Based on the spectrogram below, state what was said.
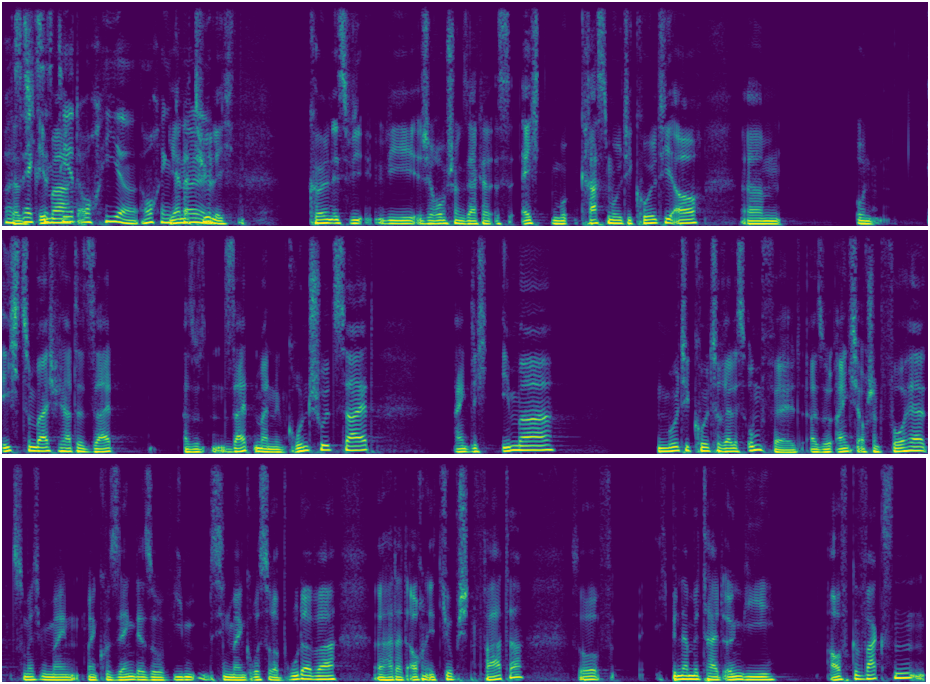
Aber es existiert immer, auch hier, auch in ja, Köln. Ja, natürlich. Köln ist, wie, wie Jerome schon gesagt hat, ist echt krass Multikulti auch. Ähm, und ich zum Beispiel hatte seit, also seit meiner Grundschulzeit eigentlich immer ein multikulturelles Umfeld. Also eigentlich auch schon vorher, zum Beispiel mein, mein Cousin, der so wie ein bisschen mein größerer Bruder war, äh, hat halt auch einen äthiopischen Vater. So, ich bin damit halt irgendwie aufgewachsen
